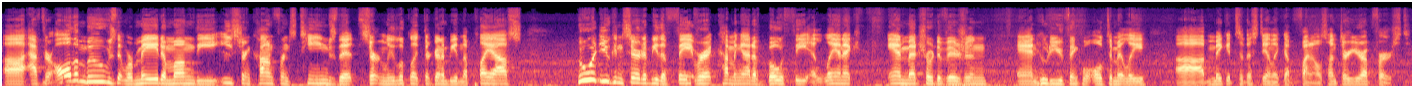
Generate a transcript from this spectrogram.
Uh, after all the moves that were made among the Eastern Conference teams that certainly look like they're going to be in the playoffs, who would you consider to be the favorite coming out of both the Atlantic and Metro division? And who do you think will ultimately uh, make it to the Stanley Cup Finals? Hunter, you're up first.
